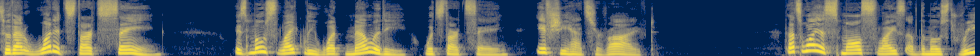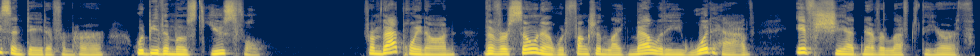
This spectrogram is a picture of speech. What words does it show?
so that what it starts saying is most likely what Melody would start saying if she had survived. That's why a small slice of the most recent data from her would be the most useful. From that point on, the Versona would function like Melody would have if she had never left the Earth.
